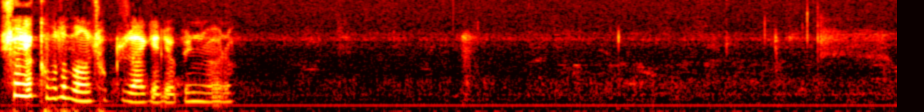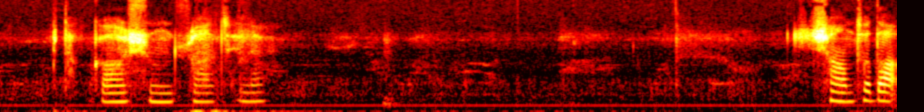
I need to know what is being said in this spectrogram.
Şu ayakkabı da bana çok güzel geliyor bilmiyorum. Bir dakika şunu düzeltelim. Çantada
